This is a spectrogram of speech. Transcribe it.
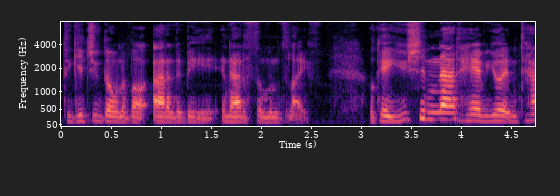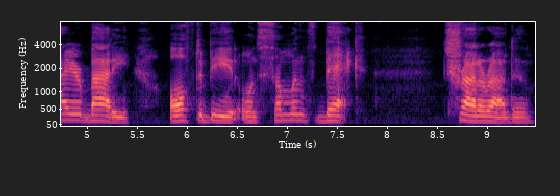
to get you thrown about out of the bed and out of someone's life. Okay, you should not have your entire body off the bed on someone's back trying to ride them.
